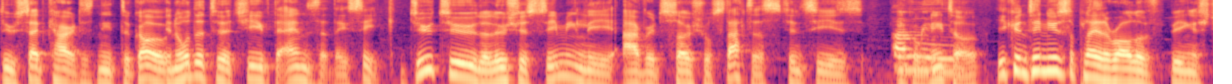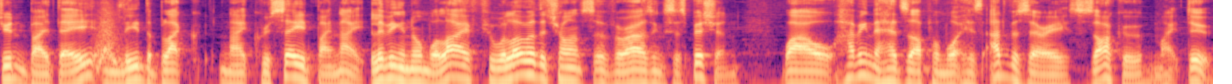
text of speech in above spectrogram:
do said characters need to go in order to achieve the ends that they seek? Due to Lelouch's seemingly average social status, since he is incognito, he continues to play the role of being a student by day and lead the Black Knight Crusade by night. Living a normal life, he will lower the chance of arousing suspicion, while having the heads up on what his adversary, Suzaku, might do.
